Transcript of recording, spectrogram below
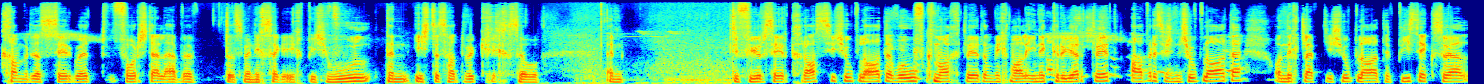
kann mir das sehr gut vorstellen, eben, dass wenn ich sage, ich bin schwul, dann ist das halt wirklich so ein dafür sehr krasse Schublade, die aufgemacht wird und mich mal reingerührt wird. Aber es ist eine Schublade ja. und ich glaube, die Schublade bisexuell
